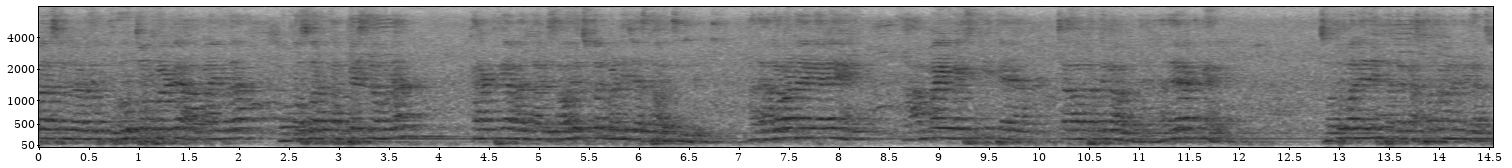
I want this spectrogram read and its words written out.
వయసులో గ్రూప్తో పాటు అమ్మాయి కూడా ఒక్కోసారి తప్పేసినా కూడా కరెక్ట్గా దాన్ని సవరించుకొని మళ్ళీ చేస్తూ వచ్చింది. అది అలవాటైగానే ఆ అమ్మాయి వయసుకి చాలా పెద్దగా ఉంటుంది. అదే రకంగా చదువు అనేది పెద్ద కష్టతరమైనది కాదు.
